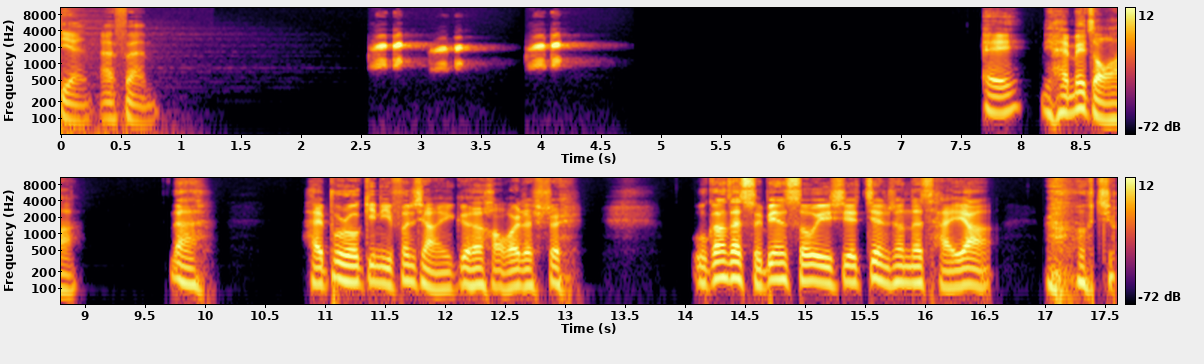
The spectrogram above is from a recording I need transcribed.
点 FM。哎，你还没走啊？那还不如给你分享一个好玩的事儿。我刚才随便搜一些健身的采样，然后就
